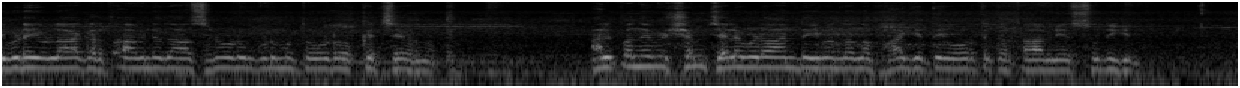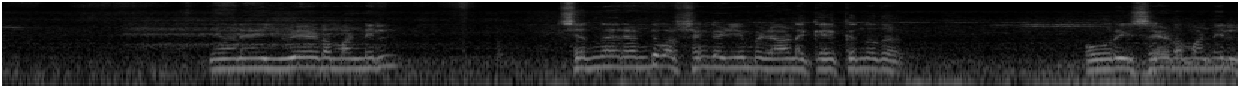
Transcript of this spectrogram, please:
ഇവിടെയുള്ള കർത്താവിന്റെ ദാസനോടും കുടുംബത്തോടും ഒക്കെ ചേർന്ന് അല്പനിമിഷം ചെലവിടാൻ ദൈവം തന്ന ഭാഗ്യത്തെ ഓർത്ത് കർത്താവിനെ സ്തുതിക്കുന്നു. ഞാൻ യു എയുടെ മണ്ണിൽ ചെന്ന് രണ്ട് വർഷം കഴിയുമ്പോഴാണ് കേൾക്കുന്നത് ഓറീസയുടെ മണ്ണിൽ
